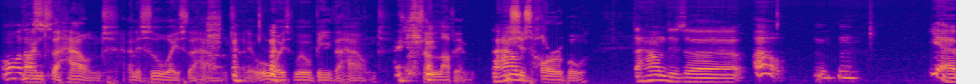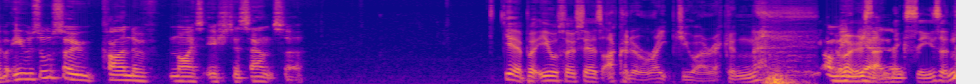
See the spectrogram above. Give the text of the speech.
Oh, that's Mine's the Hound, and it's always the Hound, and it always will be the Hound. I love him. the He's Hound. just horrible. The Hound is uh oh, mm, yeah, but he was also kind of nice-ish to Sansa. Yeah, but he also says, "I could have raped you." I reckon. I mean, or is yeah, that next season?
